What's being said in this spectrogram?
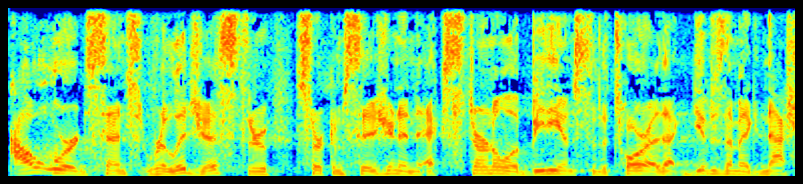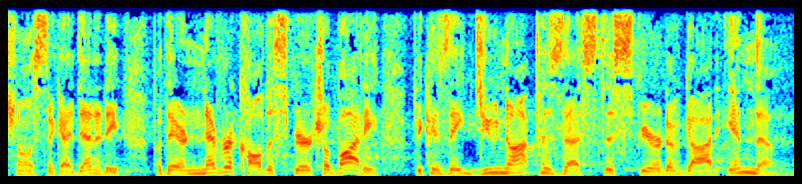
outward sense, religious through circumcision and external obedience to the Torah. That gives them a nationalistic identity. But they are never called a spiritual body because they do not possess the Spirit of God in them.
